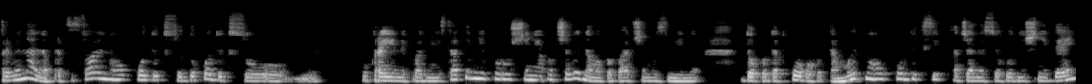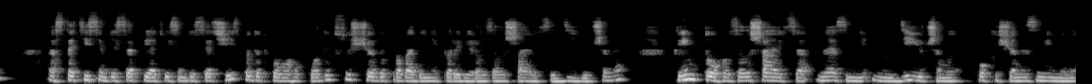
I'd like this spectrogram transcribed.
Кримінально-процесуального кодексу, до Кодексу України про адміністративні порушення. Очевидно, ми побачимо зміни до податкового та митного кодексів, адже на сьогоднішній день статті 75-86 податкового кодексу щодо проведення перевірок залишаються діючими. Крім того, залишаються незмі... діючими, поки що незмінними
